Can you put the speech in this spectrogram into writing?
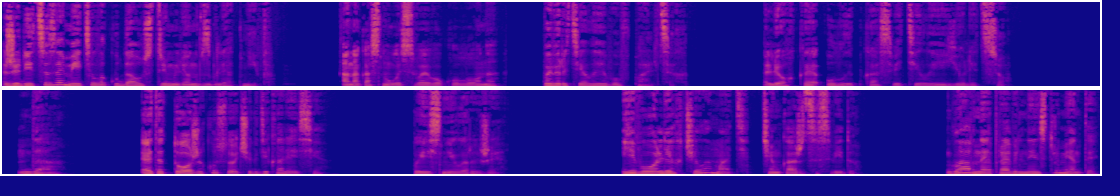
Жрица заметила, куда устремлен взгляд Нив. Она коснулась своего кулона, повертела его в пальцах. Легкая улыбка осветила ее лицо. «Да, это тоже кусочек диколесья», — пояснила рыжая. «Его легче ломать, чем кажется с виду. Главное — правильные инструменты,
